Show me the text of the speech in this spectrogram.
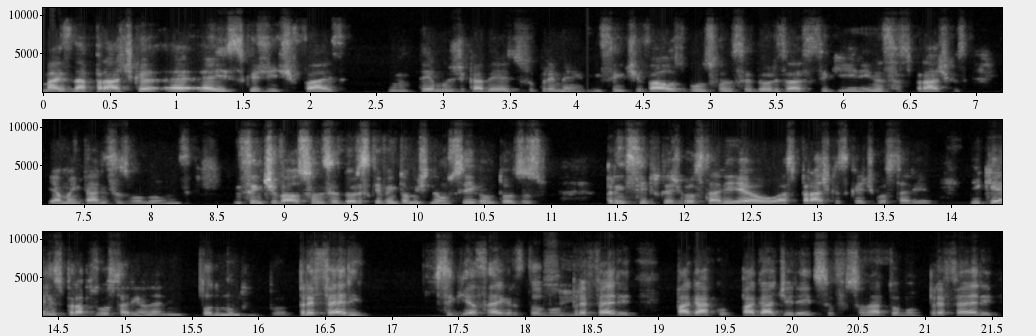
mas na prática é, é isso que a gente faz em termos de cadeia de suprimento. Incentivar os bons fornecedores a seguirem nessas práticas e aumentarem seus volumes, incentivar os fornecedores que eventualmente não sigam todos os princípios que a gente gostaria ou as práticas que a gente gostaria e que eles próprios gostariam, né? Todo mundo prefere seguir as regras, todo mundo Sim. prefere pagar, pagar direito seu funcionário, todo mundo prefere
